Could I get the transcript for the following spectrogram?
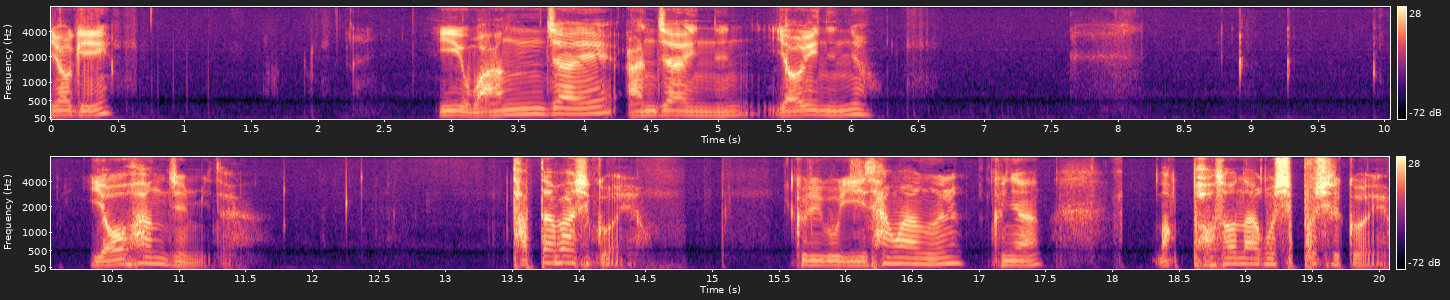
여기 이 왕자에 앉아 있는 여인은요. 여황제입니다. 답답하실 거예요. 그리고 이 상황을 그냥 막 벗어나고 싶으실 거예요.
